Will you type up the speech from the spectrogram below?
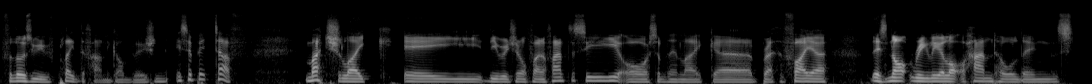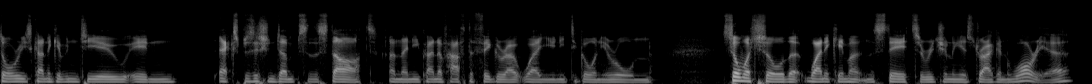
For those of you who've played the Famicom version, it's a bit tough, much like a the original Final Fantasy or something like uh, Breath of Fire. There's not really a lot of hand holding. The story's kind of given to you in exposition dumps at the start, and then you kind of have to figure out where you need to go on your own. So much so that when it came out in the States originally as Dragon Warrior,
